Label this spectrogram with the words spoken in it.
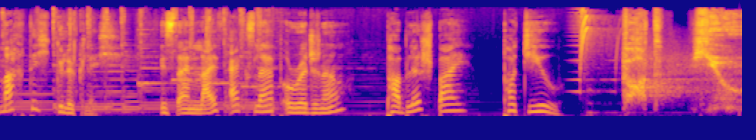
Mach dich glücklich ist ein LifeX Lab Original, published by PodU. PodU.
